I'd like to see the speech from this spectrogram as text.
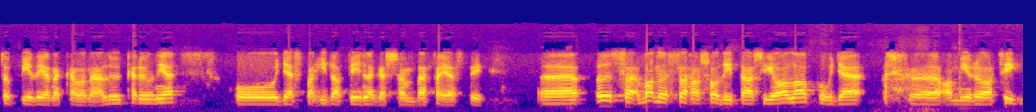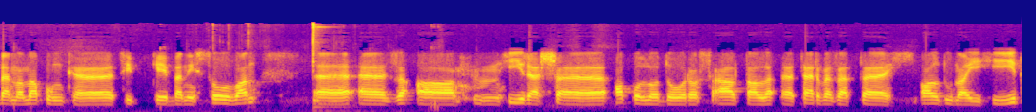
több pillérnek kellene előkerülnie, hogy ezt a hidat ténylegesen befejezték. Össze, van összehasonlítási alap, ugye, amiről a cikkben, a napunk cikkében is szó van, ez a hm, híres Apollodoros által tervezett Aldunai híd,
